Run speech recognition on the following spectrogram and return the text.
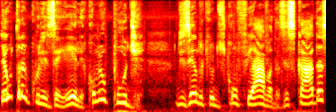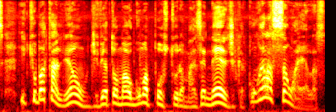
Eu tranquilizei ele como eu pude, dizendo que eu desconfiava das escadas e que o batalhão devia tomar alguma postura mais enérgica com relação a elas.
